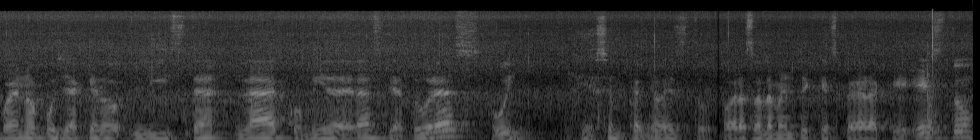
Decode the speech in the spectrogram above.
Bueno, pues ya quedó lista la comida de las criaturas. Uy, ya se empañó esto. Ahora solamente hay que esperar a que esto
